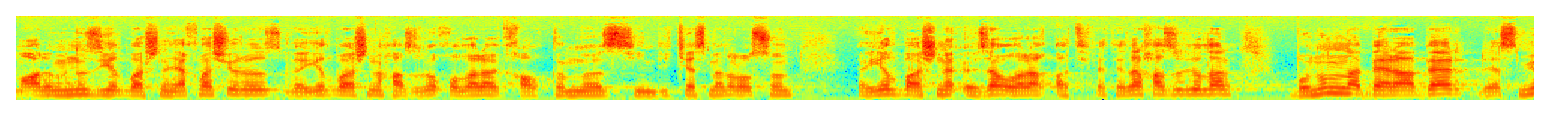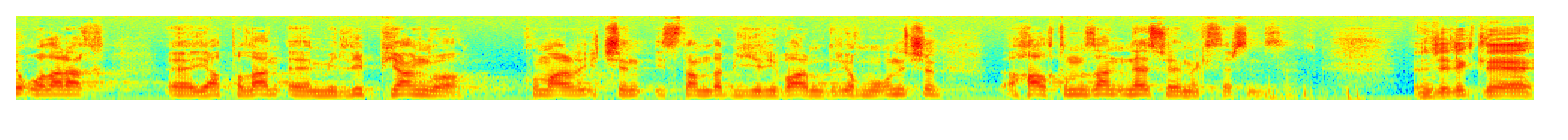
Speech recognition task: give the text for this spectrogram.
Malumunuz yılbaşına yaklaşıyoruz ve yılbaşına hazırlık olarak halkımız hindi kesmeler olsun ve yılbaşına özel olarak aktiviteler hazırlıyorlar. Bununla beraber resmi olarak e, yapılan e, milli piyango kumarı için İslam'da bir yeri var mıdır yok mu? Onun için e, halkımıza ne söylemek istersiniz? Öncelikle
